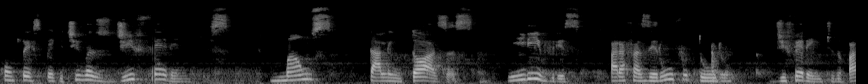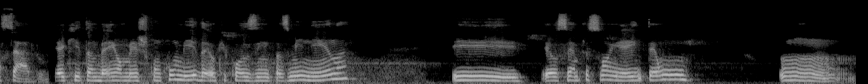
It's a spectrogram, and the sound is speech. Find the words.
com perspectivas diferentes. Mãos talentosas, livres para fazer um futuro diferente do passado. E aqui também eu mexo com comida, eu que cozinho para as meninas. E eu sempre sonhei em ter um, um,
